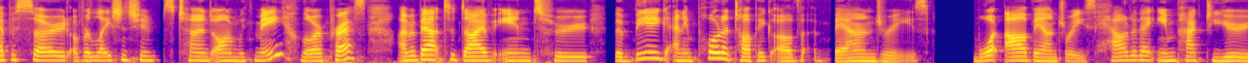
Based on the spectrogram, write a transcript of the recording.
episode of Relationships Turned On with me, Laura Press. I'm about to dive into the big and important topic of boundaries. What are boundaries? How do they impact you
